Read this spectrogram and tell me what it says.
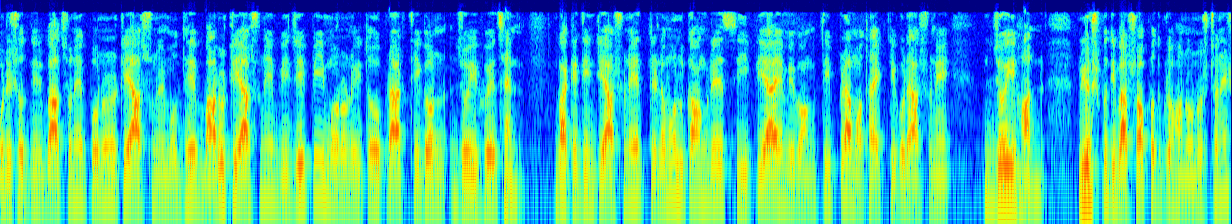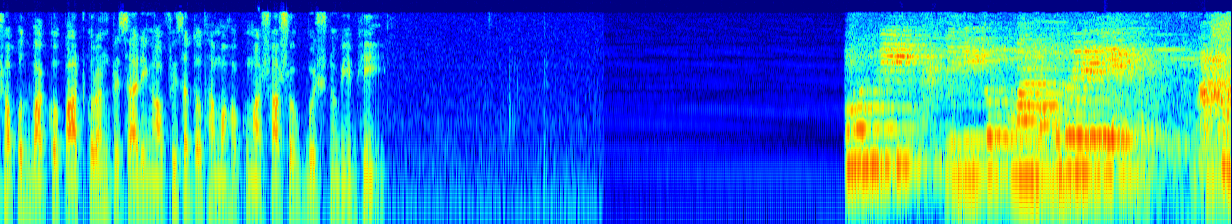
পরিষদ নির্বাচনে পনেরোটি আসনের মধ্যে বারোটি আসনে বিজেপি মনোনীত প্রার্থীগণ জয়ী হয়েছেন। বাকি তিনটি আসনে তৃণমূল কংগ্রেস, সিপিআইএম এবং তিপ্রামথা একটি করে আসনে জয়ী হন। বৃহস্পতিবার শপথ গ্রহণ অনুষ্ঠানে শপথ বাক্য পাঠ করান প্রিসাইডিং অফিসার তথা মহকুমা শাসক বৈষ্ণবী ভি মুখ্যমন্ত্রী শ্রী বিপ্লব কুমার মহোদয়ের আশা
